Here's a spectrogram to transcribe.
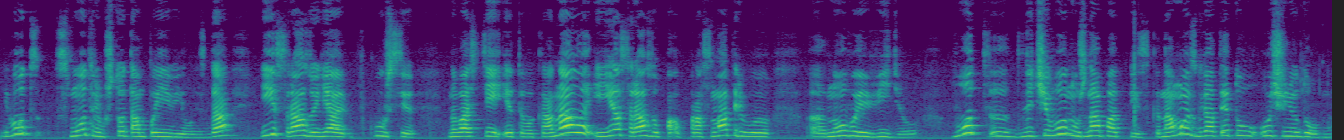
И вот смотрим, что там появилось, да. И сразу я в курсе новостей этого канала, и я сразу просматриваю э, новые видео. Вот э, для чего нужна подписка. На мой взгляд, это очень удобно.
